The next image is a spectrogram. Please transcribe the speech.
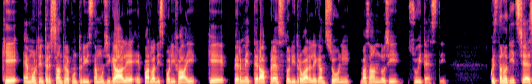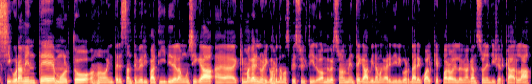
che è molto interessante dal punto di vista musicale e parla di Spotify, che permetterà presto di trovare le canzoni basandosi sui testi. Questa notizia è sicuramente molto oh, interessante per i patiti della musica eh, che magari non ricordano spesso il titolo. A me personalmente capita magari di ricordare qualche parola della mia canzone e di cercarla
